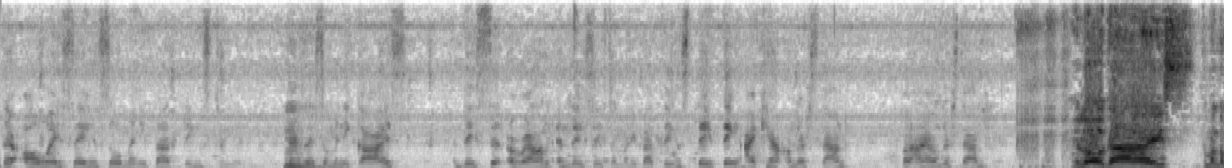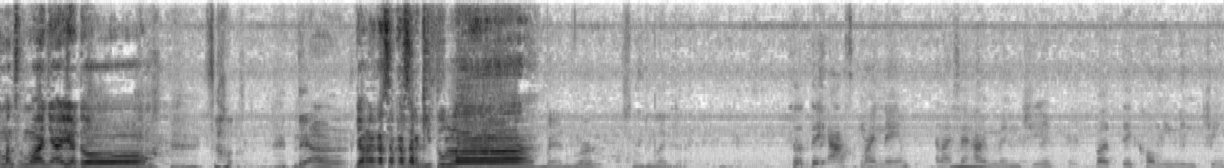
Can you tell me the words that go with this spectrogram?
they're always saying so many bad things to me. There's like so many guys, and they sit around and they say so many bad things. They think I can't understand, but I understand. Hello guys, teman-teman semuanya ayo dong. So they are Jangan kasar-kasar gitulah. Bad word, something like that. So they ask my name, and I say Mm. I'm Minji, but they call me Minji,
